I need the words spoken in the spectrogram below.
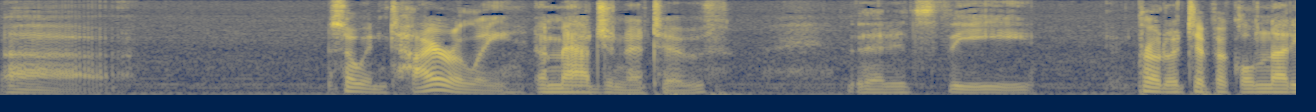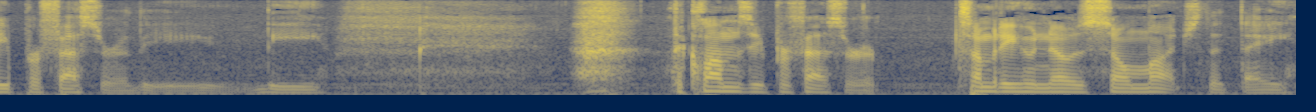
uh, so entirely imaginative that it's the prototypical nutty professor, the the the clumsy professor, somebody who knows so much that they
